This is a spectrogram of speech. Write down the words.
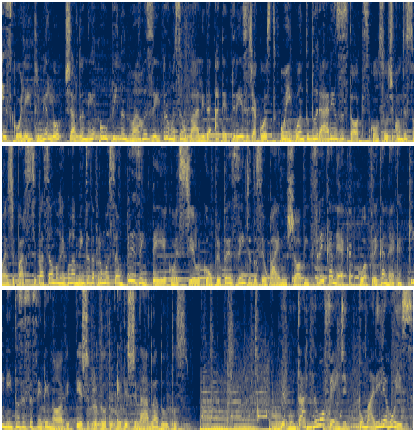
Escolha entre Merlot, Chardonnay ou Pinot Noir Rosé. Promoção válida até 13 de agosto ou enquanto durarem os estoques. Consulte condições de participação no regulamento da promoção. Presenteie com estilo. Compre o presente do seu pai no Shopping Freicaneca, Rua Freicaneca, 569. Este produto é destinado a adultos. Perguntar não ofende, com Marília Ruiz.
